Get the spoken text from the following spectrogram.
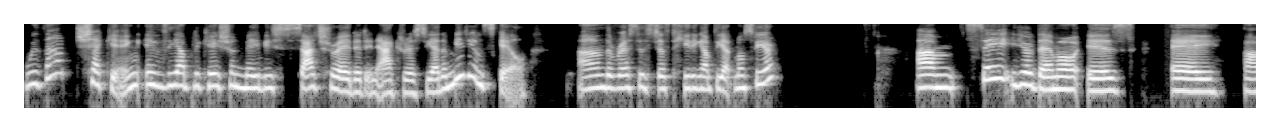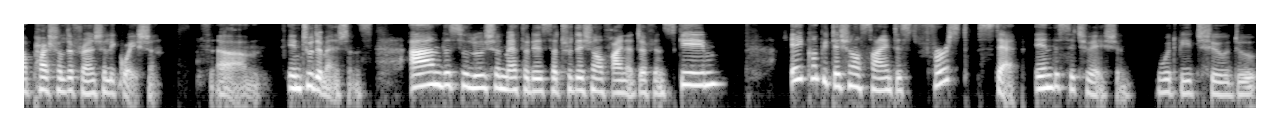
without checking if the application may be saturated in accuracy at a medium scale and the rest is just heating up the atmosphere. Um, say your demo is a, a partial differential equation um, in two dimensions, and the solution method is a traditional finite difference scheme. A computational scientist's first step in the situation would be to do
